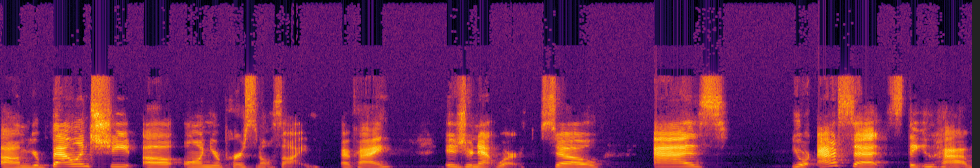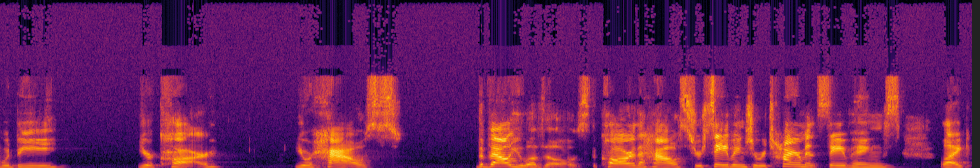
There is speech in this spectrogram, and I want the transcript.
um, your balance sheet uh, on your personal side, okay, is your net worth. So as your assets that you have would be your car, your house, the value of those, the car, the house, your savings, your retirement savings, like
